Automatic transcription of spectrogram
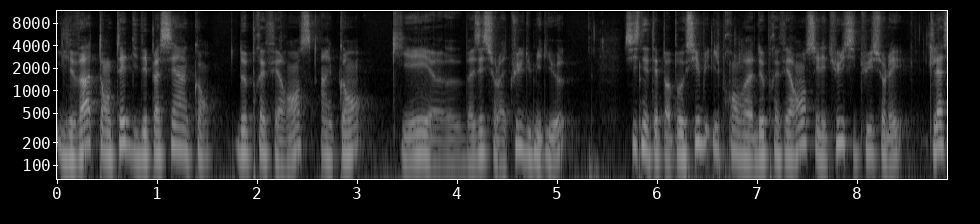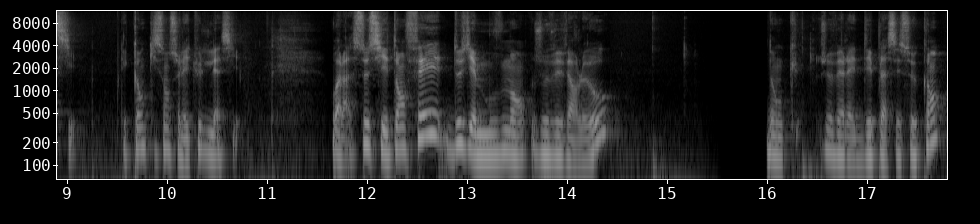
il va tenter d'y déplacer un camp, de préférence un camp qui est euh, basé sur la tuile du milieu. Si ce n'était pas possible, il prendrait de préférence les tuiles situées sur les glaciers, les camps qui sont sur les tuiles glaciers. Voilà, ceci étant fait, deuxième mouvement, je vais vers le haut. Donc je vais aller déplacer ce camp.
